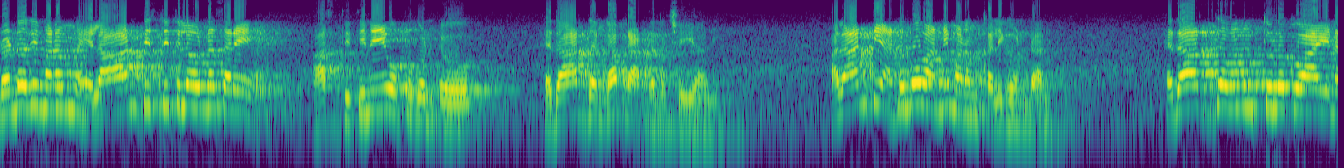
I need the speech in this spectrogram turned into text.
రెండోది మనం ఎలాంటి స్థితిలో ఉన్నా సరే ఆ స్థితినే ఒప్పుకుంటూ యథార్థంగా ప్రార్థన చేయాలి. అలాంటి అనుభవాన్ని మనం కలిగి ఉండాలి. యథార్థవంతులకు ఆయన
